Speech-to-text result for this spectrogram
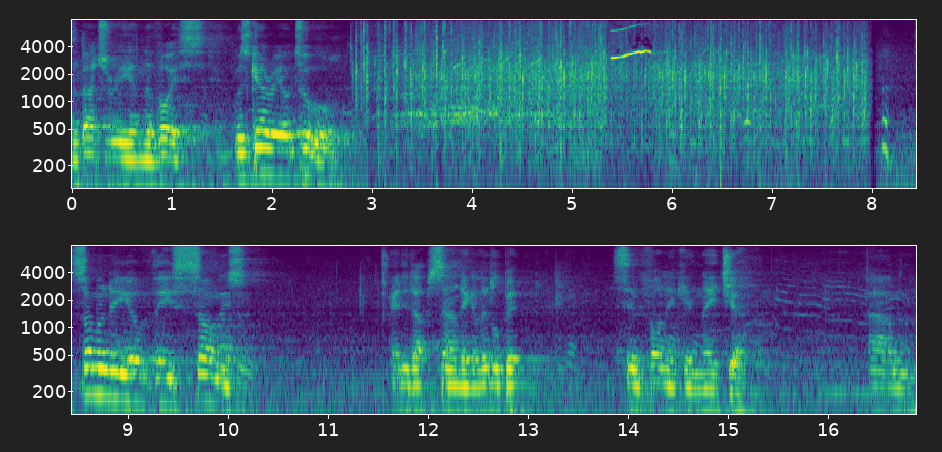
the battery, and the voice was Gary O'Toole. So many of these songs ended up sounding a little bit symphonic in nature. Um,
